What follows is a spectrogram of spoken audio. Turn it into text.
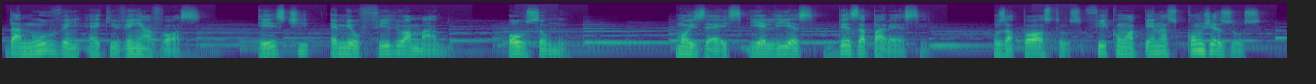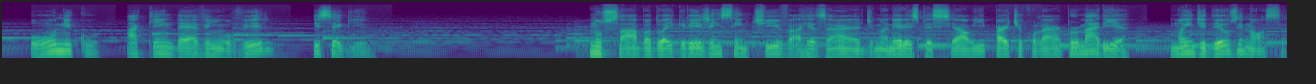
da nuvem é que vem a voz: Este é meu filho amado. Ouçam-no. Moisés e Elias desaparecem. Os apóstolos ficam apenas com Jesus, o único a quem devem ouvir e seguir. No sábado, a igreja incentiva a rezar de maneira especial e particular por Maria, Mãe de Deus e nossa.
